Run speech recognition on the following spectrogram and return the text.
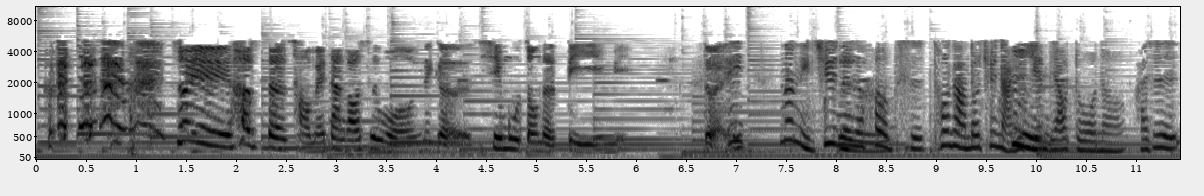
所以 Herb 的草莓蛋糕是我那个心目中的第一名。对，那你去那个 Herb 吃，通常都去哪一间比较多呢？还是？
